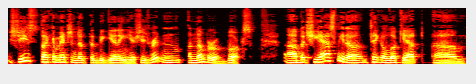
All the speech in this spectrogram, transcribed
she's, like I mentioned at the beginning here, she's written a number of books, uh, but she asked me to take a look at um,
